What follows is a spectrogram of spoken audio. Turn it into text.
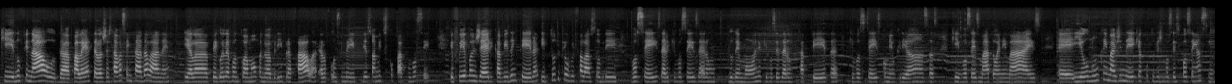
que no final da palestra ela já estava sentada lá, né? E ela pegou e levantou a mão quando eu abri para fala. Ela falou assim: Bem, eu queria só me desculpar com você. Eu fui evangélica a vida inteira e tudo que eu ouvi falar sobre vocês era que vocês eram do demônio, que vocês eram do capeta, que vocês comiam crianças, que vocês matam animais. É, e eu nunca imaginei que a cultura de vocês fossem assim.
